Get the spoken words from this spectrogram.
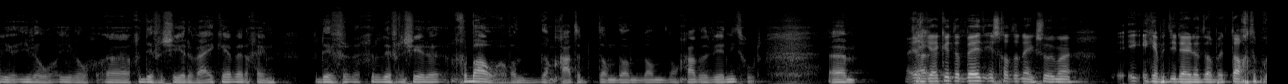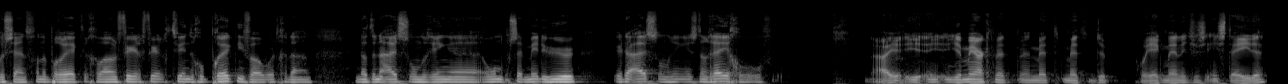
je, je wil, je wil eh, gedifferentieerde wijken hebben en geen gediffer- gedifferentieerde gebouwen. Want dan gaat het, dan, dan, dan, dan gaat het weer niet goed. Ehm, Erik, jij kunt dat beter inschatten dan ik, sorry, maar ik, ik heb het idee dat dat bij 80% van de projecten gewoon 40, 40, 20 op projectniveau wordt gedaan. En dat een uitzondering, eh 100% middenhuur, eerder uitzondering is dan regel. Of, Nou, je, je, je merkt met, met- met, met de projectmanagers in steden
